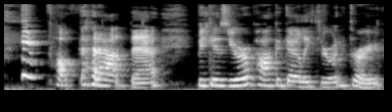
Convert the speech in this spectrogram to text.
pop that out there because you're a Parker girly through and through,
